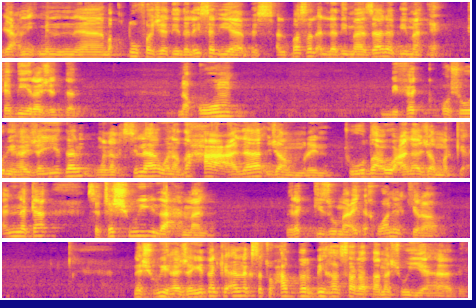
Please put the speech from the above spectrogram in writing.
يعني من مقطوفة جديدة ليس اليابس. البصل الذي ما زال بمائه كبيرة جدا. نقوم بفك قشورها جيدا ونغسلها ونضعها على جمر. توضع على جمر. كأنك ستشوي لحما. ركزوا معي إخواني الكرام. نشويها جيدا كأنك ستحضر بها سلطة مشوية هذه.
